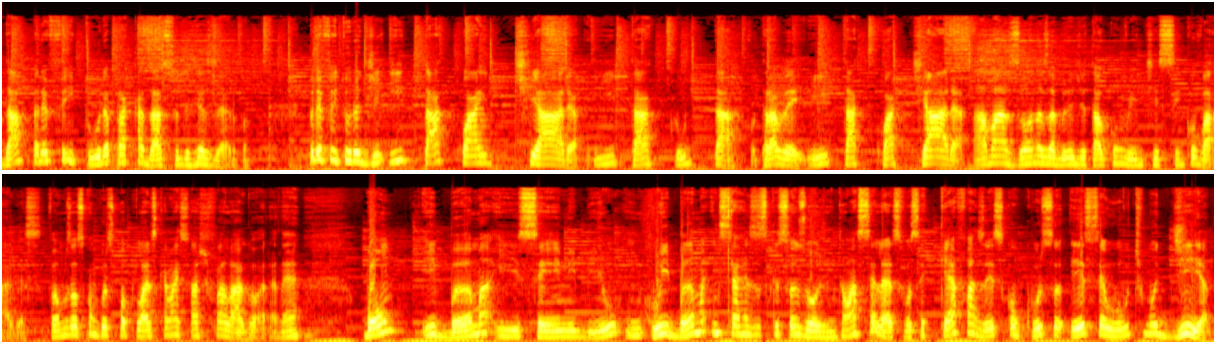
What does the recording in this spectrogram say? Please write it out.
da prefeitura para cadastro de reserva. Prefeitura de Itacoatiara, Itacuta, travei, Itacoatiara, Amazonas abriu edital com 25 vagas. Vamos aos concursos populares que é mais fácil falar agora, né? Bom, IBAMA e ICMBio, o IBAMA encerra as inscrições hoje, então acelere. Se você quer fazer esse concurso, esse é o último dia.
